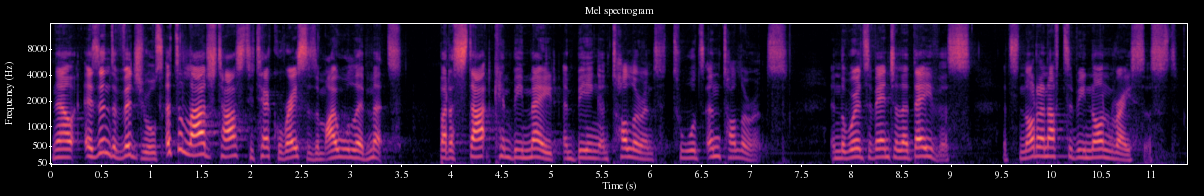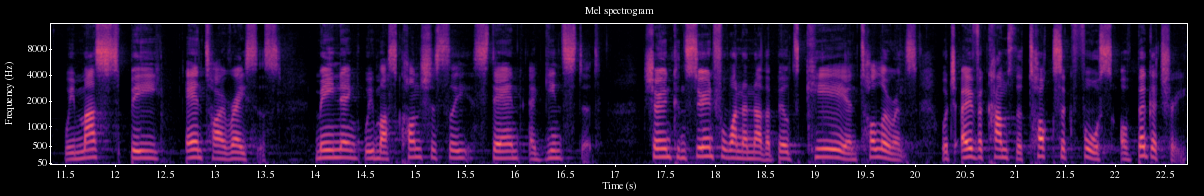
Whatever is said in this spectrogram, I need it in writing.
Now, as individuals, it's a large task to tackle racism, I will admit, but a start can be made in being intolerant towards intolerance. In the words of Angela Davis, it's not enough to be non racist, we must be anti racist, meaning we must consciously stand against it. Showing concern for one another builds care and tolerance, which overcomes the toxic force of bigotry.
